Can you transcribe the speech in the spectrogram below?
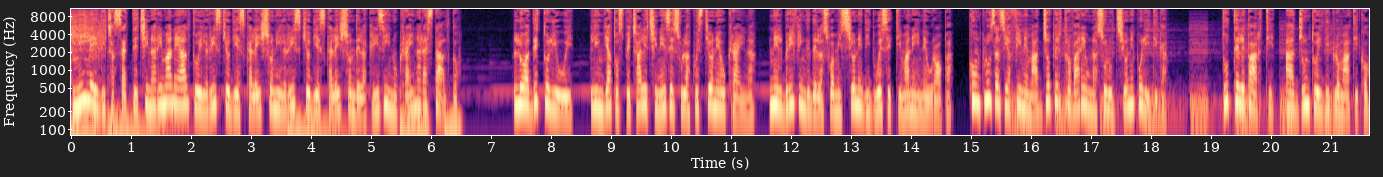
1017 Cina rimane alto il rischio di escalation il rischio di escalation della crisi in Ucraina resta alto. Lo ha detto Liu Yi, l'inviato speciale cinese sulla questione ucraina, nel briefing della sua missione di due settimane in Europa, conclusasi a fine maggio per trovare una soluzione politica. Tutte le parti, ha aggiunto il diplomatico,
